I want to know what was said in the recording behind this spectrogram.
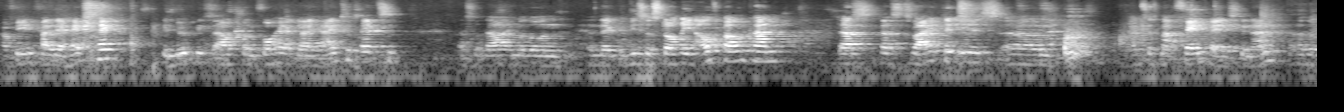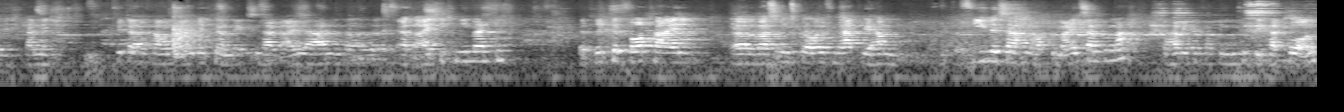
auf jeden Fall der Hashtag, den möglichst auch schon vorher gleich einzusetzen, dass man da immer so ein, eine gewisse Story aufbauen kann. Das, das zweite ist, ähm, ich habe es jetzt mal Fanbase genannt. Also ich kann nicht Twitter-Account einrichten, am nächsten Tag einladen, da erreiche ich niemanden. Der dritte Vorteil, äh, was uns geholfen hat, wir haben viele Sachen auch gemeinsam gemacht. Da habe ich einfach die Multiplikatoren.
